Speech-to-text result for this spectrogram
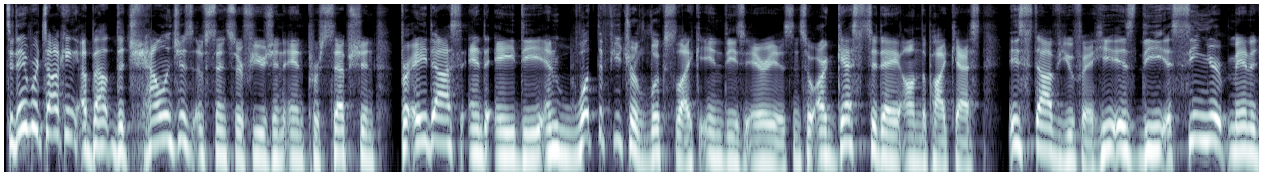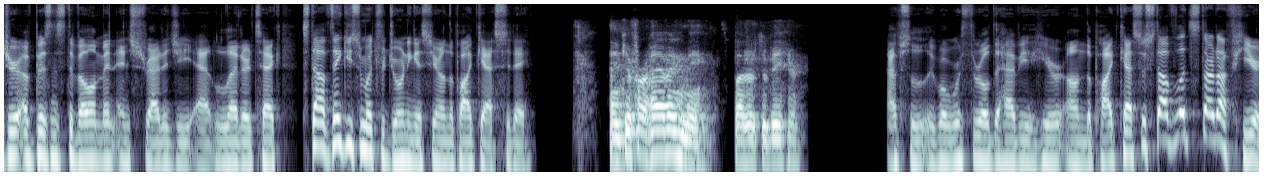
Today, we're talking about the challenges of sensor fusion and perception for ADAS and AD and what the future looks like in these areas. And so, our guest today on the podcast is Stav Yufe. He is the Senior Manager of Business Development and Strategy at LeddarTech. Stav, thank you so much for joining us here on the podcast today. Thank you for having me. It's a pleasure to be here. Absolutely. Well, we're thrilled to have you here on the podcast. So, Stav, let's start off here.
